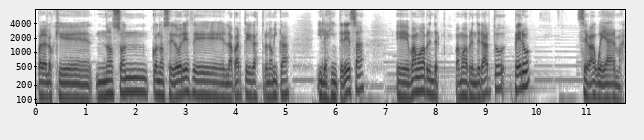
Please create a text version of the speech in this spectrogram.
para los que no son conocedores de la parte gastronómica y les interesa, eh, vamos a aprender, vamos a aprender harto, pero se va a huear más.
